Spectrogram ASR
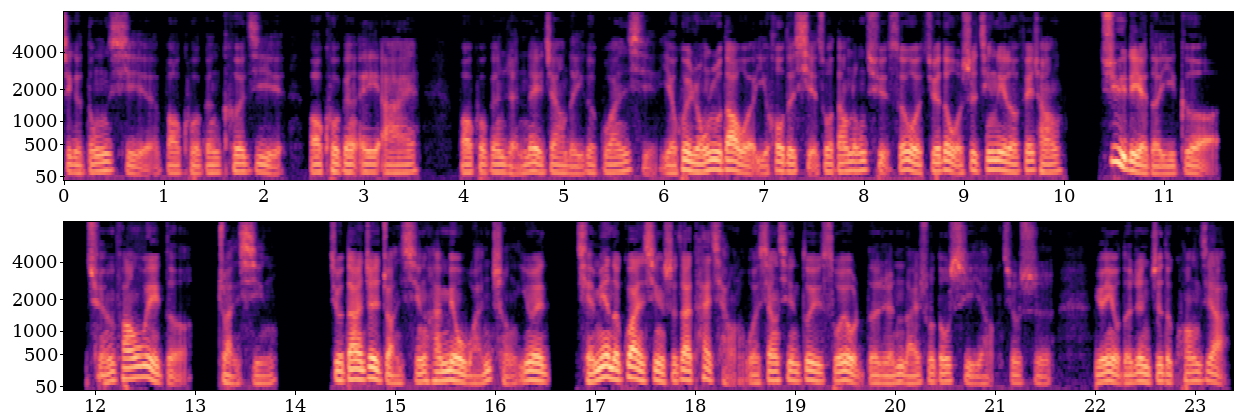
这个东西，包括跟科技，包括跟 AI，包括跟人类这样的一个关系，也会融入到我以后的写作当中去。所以我觉得我是经历了非常。剧烈的一个全方位的转型，就当然这转型还没有完成，因为前面的惯性实在太强了。我相信对于所有的人来说都是一样，就是原有的认知的框架、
